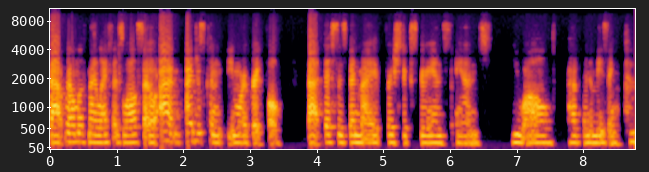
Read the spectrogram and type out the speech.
that realm of my life as well. So I I just couldn't be more grateful that this has been my first experience and you all have been amazing.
